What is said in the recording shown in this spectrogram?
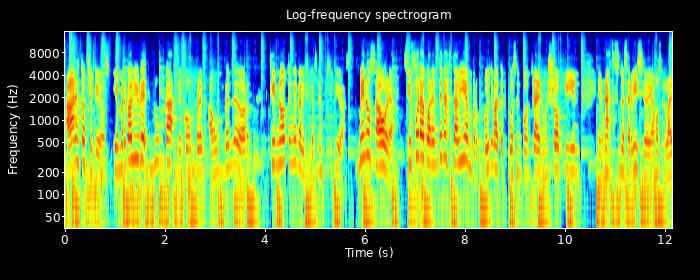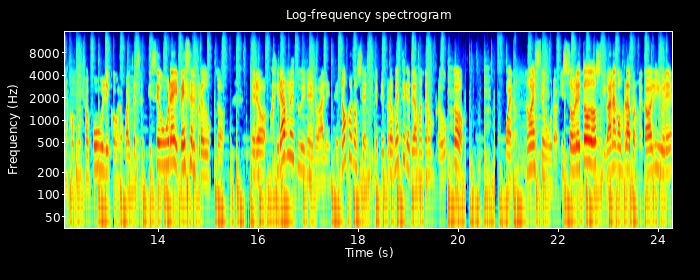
Hagan estos chequeos y en Mercado Libre nunca le compren a un vendedor que no tenga calificaciones positivas. Menos ahora. Si fuera cuarentena está bien, porque por última te puedes encontrar en un shopping, en una estación de servicio, digamos, en lugares con mucho público, con lo cual te sentís segura y ves el producto. Pero girarle tu dinero a alguien que no conoces, que te promete que te va a mandar un producto, bueno, no es seguro. Y sobre todo, si van a comprar por Mercado Libre,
